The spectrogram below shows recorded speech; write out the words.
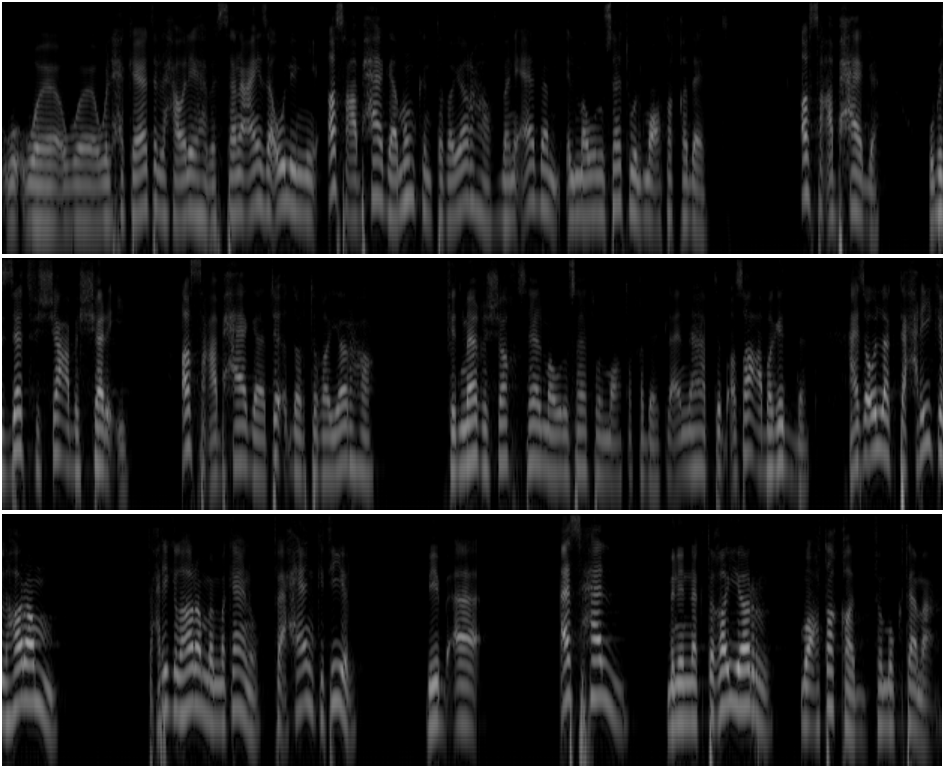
والحكايات اللي حواليها بس أنا عايز أقول ان أصعب حاجة ممكن تغيرها في بني آدم الموروثات والمعتقدات. أصعب حاجة وبالذات في الشعب الشرقي أصعب حاجة تقدر تغيرها في دماغ الشخص هي الموروثات والمعتقدات لأنها بتبقى صعبة جدا. عايز أقول لك تحريك الهرم تحريك الهرم من مكانه في أحيان كتير بيبقى أسهل من إنك تغير معتقد في مجتمع.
